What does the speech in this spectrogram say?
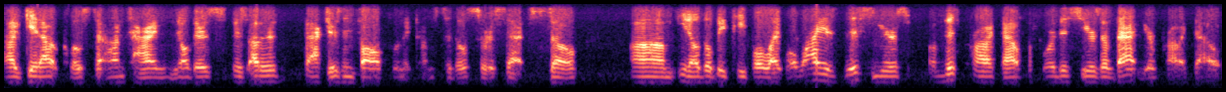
uh, get out close to on time. You know, there's there's other factors involved when it comes to those sort of sets. So, um, you know, there'll be people like, well, why is this year's of this product out before this year's of that year product out?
